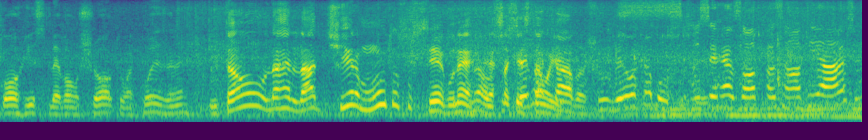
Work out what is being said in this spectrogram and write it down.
corre risco de levar um choque, uma coisa, né? Então, na realidade, tira muito o sossego, né? Não, Essa o questão acaba. aí. Choveu, acabou. Se você resolve fazer uma viagem,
